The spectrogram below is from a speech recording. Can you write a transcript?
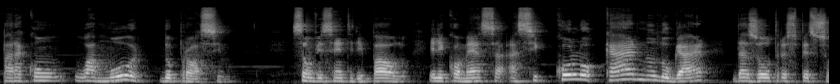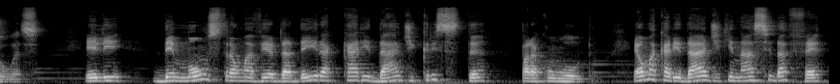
para com o amor do próximo. São Vicente de Paulo, ele começa a se colocar no lugar das outras pessoas. Ele demonstra uma verdadeira caridade cristã para com o outro. É uma caridade que nasce da fé,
